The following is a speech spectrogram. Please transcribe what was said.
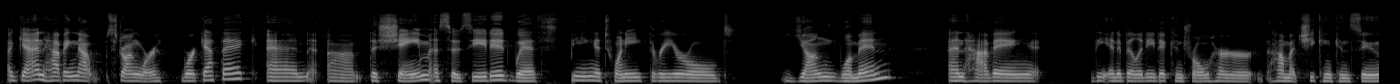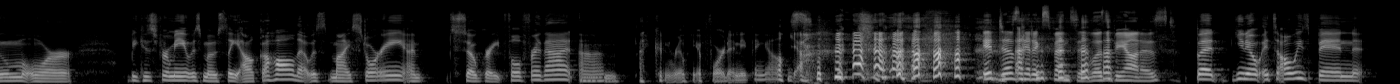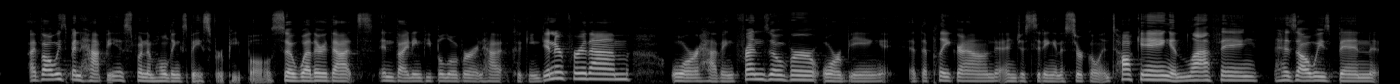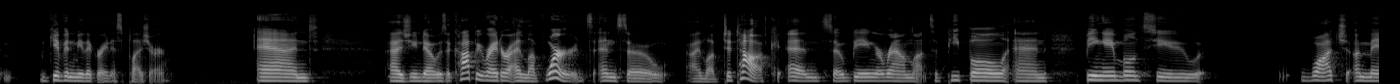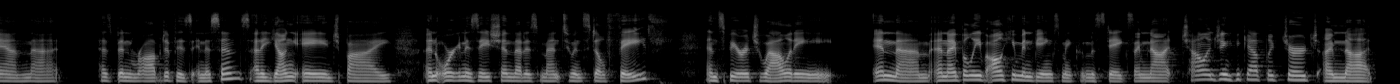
again, having that strong work work ethic and um, the shame associated with being a 23 year old young woman and having the inability to control her how much she can consume or because for me it was mostly alcohol. That was my story. I'm so grateful for that. Um, i couldn't really afford anything else. Yeah. It does get expensive, let's be honest. but you know it's always been i've always been happiest when i'm holding space for people. So whether that's inviting people over and ha- cooking dinner for them or having friends over or being at the playground and just sitting in a circle and talking and laughing has always been given me the greatest pleasure and as you know, as a copywriter, I love words. And so I love to talk. And so being around lots of people and being able to watch a man that has been robbed of his innocence at a young age by an organization that is meant to instill faith and spirituality in them. And I believe all human beings make mistakes. I'm not challenging the Catholic Church. I'm not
